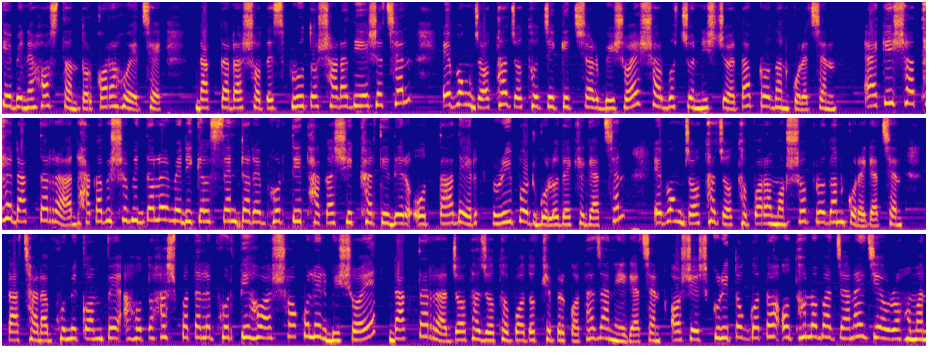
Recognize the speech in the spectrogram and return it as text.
কেবিনে হস্তান্তর করা হয়েছে। ডাক্তাররা স্বতঃস্ফূর্ত সাড়া দিয়ে এসেছেন এবং যথাযথ চিকিৎসার বিষয়ে সর্বোচ্চ নিশ্চয়তা প্রদান করেছেন। একই সাথে ডাক্তাররা ঢাকা বিশ্ববিদ্যালয় মেডিকেল সেন্টারে ভর্তি থাকা শিক্ষার্থীদের ও তাদের রিপোর্টগুলো দেখে গেছেন এবং যথাযথ পরামর্শ প্রদান করে গেছেন। তাছাড়া ভূমিকম্পে আহত হাসপাতালে ভর্তি হওয়া সকলের বিষয়ে ডাক্তাররা যথাযথ পদক্ষেপের কথা জানিয়ে গেছেন। অশেষ কৃতজ্ঞতা ও ধন্যবাদ জানায় জিয়াউর রহমান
